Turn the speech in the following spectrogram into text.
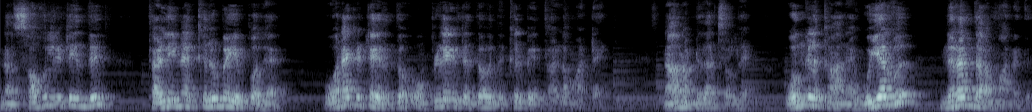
நான் சவுல்கிட்ட இருந்து தள்ளின கிருபையை போல உனக்கிட்ட இருந்தோ உன் பிள்ளைகிட்ட இருந்தோ இந்த கிருபையை தள்ள மாட்டேன். நான் அப்படிதான் சொல்றேன். உங்களுக்கான உயர்வு நிரந்தரமானது.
